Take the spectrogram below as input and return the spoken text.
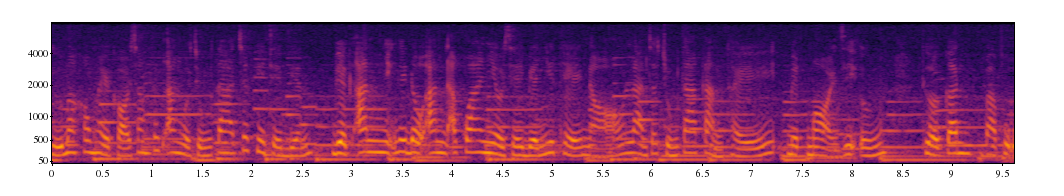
thứ mà không hề có trong thức ăn của chúng ta trước khi chế biến. Việc ăn những cái đồ ăn đã qua nhiều chế biến như thế nó làm cho chúng ta cảm thấy mệt mỏi, dị ứng, thừa cân và phụ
